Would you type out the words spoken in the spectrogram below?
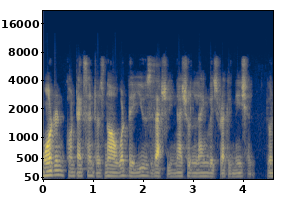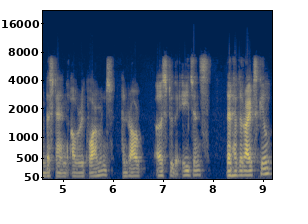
Modern contact centers now, what they use is actually natural language recognition to understand our requirements and route us to the agents that have the right skill.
